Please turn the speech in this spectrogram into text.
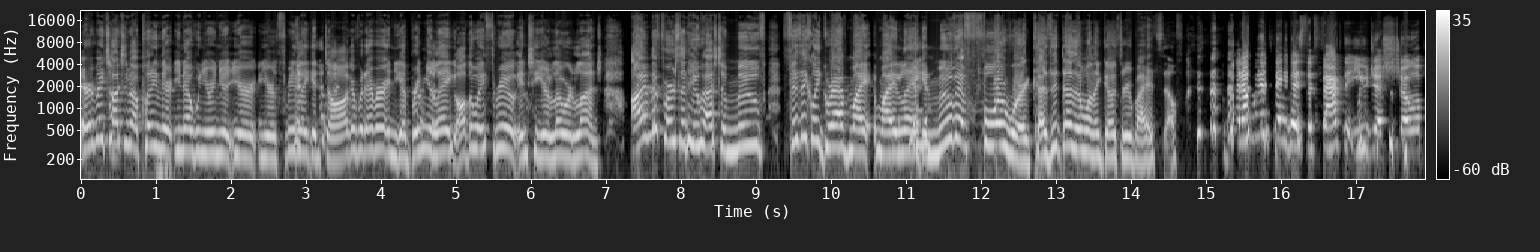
Everybody talks about putting their, you know, when you're in your your your three legged dog or whatever, and you got to bring your leg all the way through into your lower lunge. I'm the person who has to move, physically grab my my leg and move it forward because it doesn't want to go through by itself. but I'm going to say this: the fact that you just show up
